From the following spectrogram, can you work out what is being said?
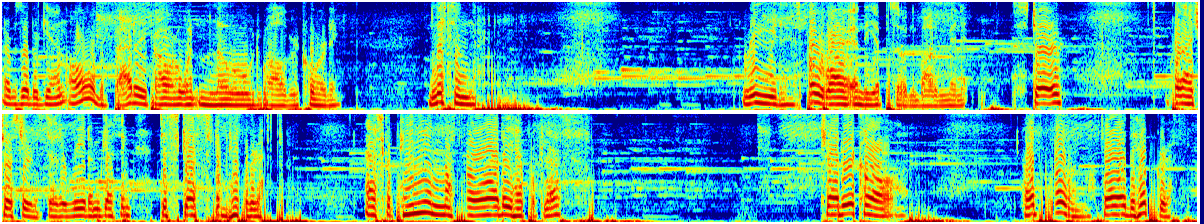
I was up again. Oh, the battery power went low while recording. Listen. Read. It's probably why I end the episode in about a minute. Stir. But I chose stir instead of read, I'm guessing. Discuss from hippogriff. Ask opinion for the hippogriff. Try to recall. Help Rowan for the hippogriff.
